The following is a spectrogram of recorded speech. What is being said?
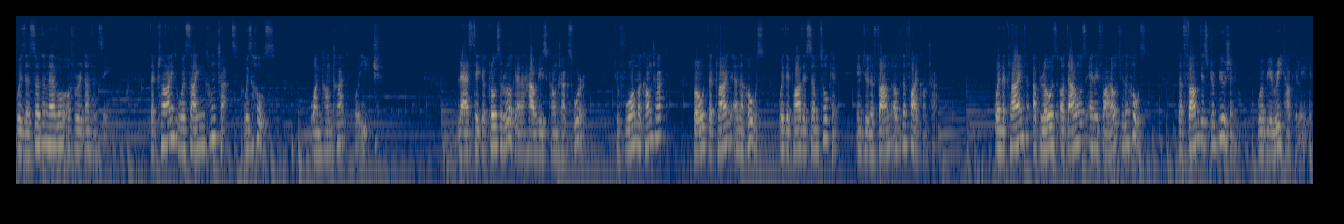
with a certain level of redundancy. The client will sign contracts with hosts, one contract for each. Let's take a closer look at how these contracts work. To form a contract, both the client and the host will deposit some token into the fund of the file contract. When the client uploads or downloads any file to the host, the fund distribution will be recalculated.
